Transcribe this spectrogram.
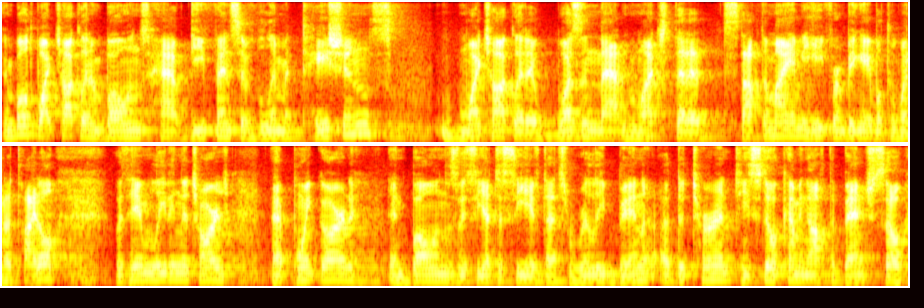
And both white chocolate and bones have defensive limitations white chocolate, it wasn't that much that it stopped the Miami Heat from being able to win a title. With him leading the charge at point guard and Bones, it's yet to see if that's really been a deterrent. He's still coming off the bench, so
